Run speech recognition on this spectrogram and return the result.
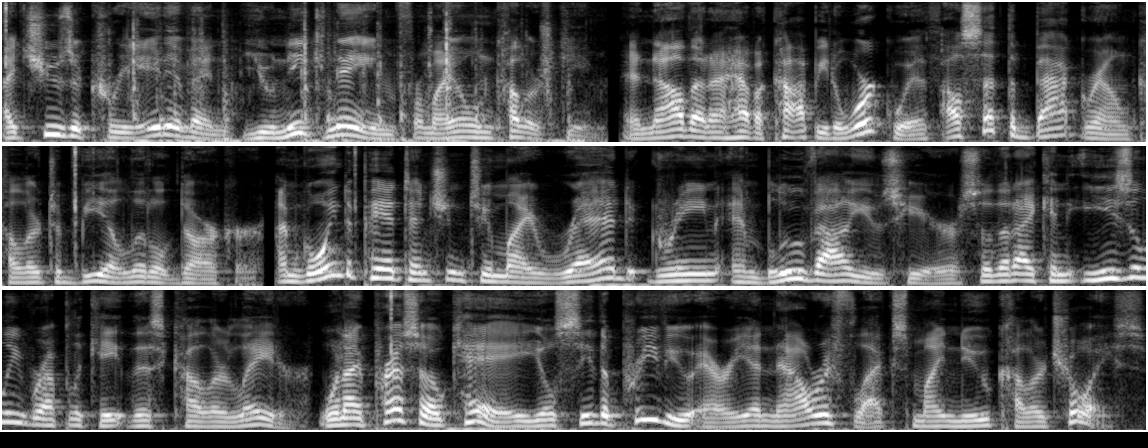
I choose a creative and unique name for my own color scheme. And now that I have a copy to work with, I'll set the background color to be a little darker. I'm going to pay attention to my red, green, and blue values here so that I can easily replicate this color later. When I press OK, you'll see the preview area now reflects my new color choice.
